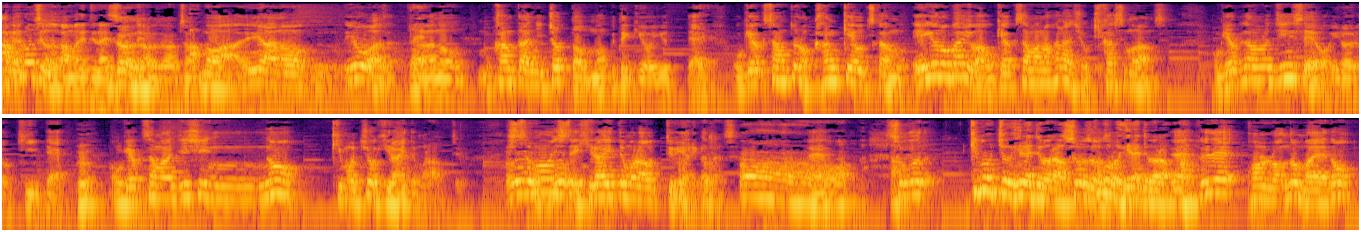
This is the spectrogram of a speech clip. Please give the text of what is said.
アプローチのとかあんま出てない。ですそうよね。そうそうそう。もう、いや、あの、要は、はいあの、簡単にちょっと目的を言って、はいお客さんとの関係をつかむ。営業の場合はお客様の話を聞かせてもらうんですよ。お客様の人生をいろいろ聞いて、うん。お客様自身の気持ちを開いてもらうっていう。質問して開いてもらうっていうやり方ですよ。そこで、気持ちを開いてもらう。そうそう心を開いてもらう。えそれで本論の前の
